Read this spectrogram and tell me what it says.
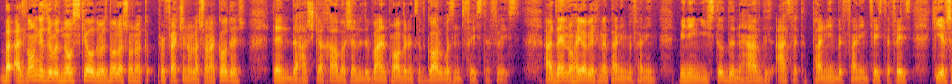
But as long as there was no skill, there was no perfection of lashon hakodesh, then the hashgacha of Hashem, the divine providence of God, wasn't face to face. Meaning, you still didn't have this aspect of panim befanim, face to face. Because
